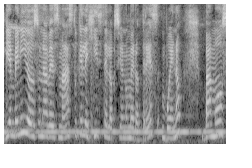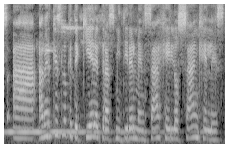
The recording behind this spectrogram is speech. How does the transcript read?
Bienvenidos una vez más, tú que elegiste la opción número 3. Bueno, vamos a, a, ver qué es lo que te quiere transmitir el mensaje y los ángeles.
